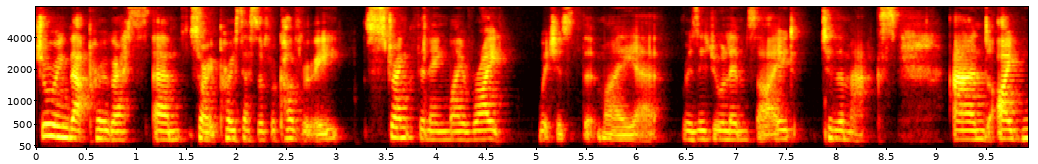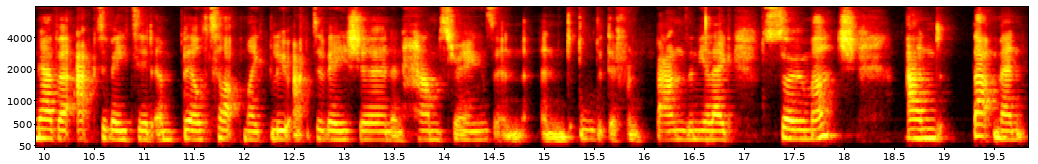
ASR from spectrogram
during that progress, um, sorry, process of recovery, strengthening my right, which is the, my uh, residual limb side, to the max. And I'd never activated and built up my glute activation and hamstrings and and all the different bands in your leg so much, and that meant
